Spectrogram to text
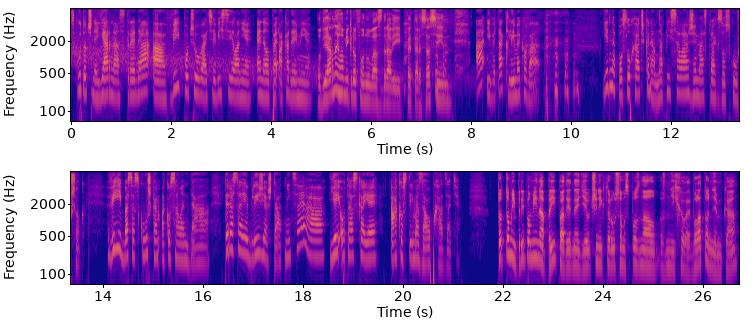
skutočne jarná streda a vy počúvate vysielanie NLP Akadémie. Od jarného mikrofónu vás zdraví Peter Sasín a Iveta Klimeková. Jedna poslucháčka nám napísala, že má strach zo skúšok. Vyhýba sa skúškam, ako sa len dá. Teraz sa jej blížia štátnice a jej otázka je, ako s tým má zaobchádzať. Toto mi pripomína prípad jednej dievčiny, ktorú som spoznal v Mnichove. Bola to Nemka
